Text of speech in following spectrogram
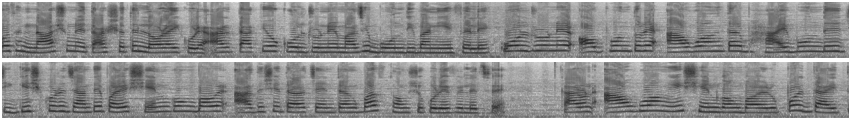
কথা না শুনে তার সাথে লড়াই করে, আর তাকেও কোল্ড্রোনের মাঝে বন্দি বানিয়ে ফেলে। কোল্ড্রোনের অভ্যন্তরে আগুয়াং তার ভাই বোনদের জিজ্ঞেস করে জানতে পারে, সেনগংবাওয়ের আদেশে তারা চেন্টাংবাস ধ্বংস করে ফেলেছে। কারণ আওগুয়াংই সেনগংবাওয়ের উপর দায়িত্ব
